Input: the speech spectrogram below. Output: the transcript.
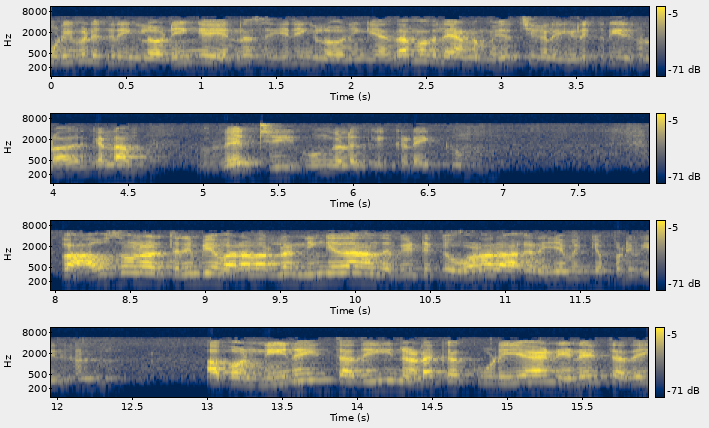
முடிவெடுக்கிறீங்களோ நீங்க என்ன செய்யறீங்களோ நீங்க எந்த மாதிரியான முயற்சிகளை எடுக்கிறீர்களோ அதற்கெல்லாம் வெற்றி உங்களுக்கு கிடைக்கும். இப்ப ஹவுஸ் ஓனர் திரும்பி வர வரல நீங்க தான் அந்த வீட்டுக்கு ஓனராக நியமிக்கப்படுவீர்கள். அப்போ நினைத்ததை நடக்கக்கூடிய நினைத்ததை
